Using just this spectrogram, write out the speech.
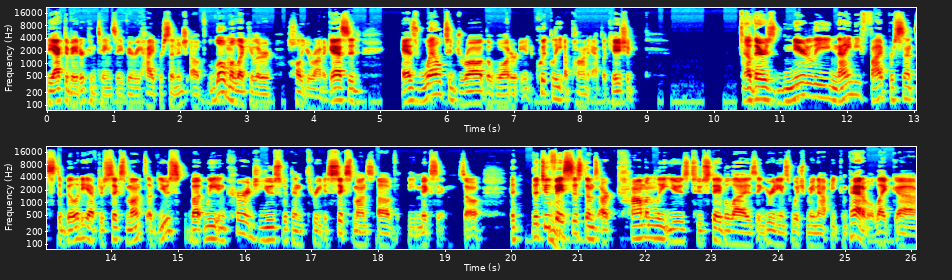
The activator contains a very high percentage of low molecular hyaluronic acid, as well to draw the water in quickly upon application. Now, there's nearly 95% stability after six months of use, but we encourage use within three to six months of the mixing. So, the, the two phase systems are commonly used to stabilize ingredients which may not be compatible, like uh,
